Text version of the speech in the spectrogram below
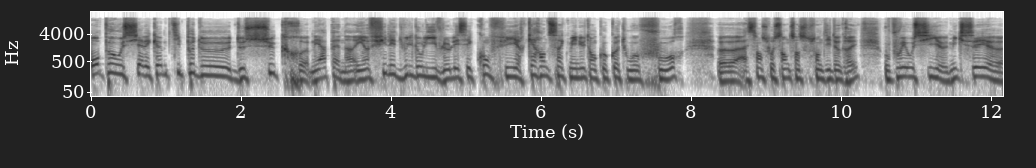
On peut aussi, avec un petit peu de, de sucre, mais à peine, hein, et un filet d'huile d'olive, le laisser confire 45 minutes en cocotte ou au four euh, à 160-170 degrés. Vous pouvez aussi euh, mixer euh,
